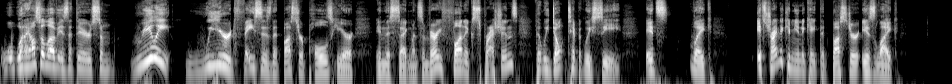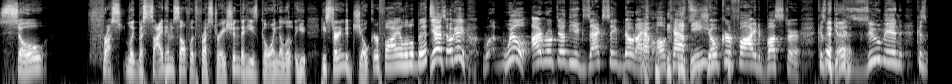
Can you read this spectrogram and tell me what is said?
What I also love is that there's some really weird faces that Buster pulls here in this segment. Some very fun expressions that we don't typically see. It's like it's trying to communicate that Buster is like so frust like beside himself with frustration that he's going a little he, he's starting to jokerfy a little bit. Yes okay. Will i wrote down the exact same note. I have all caps jokerfied buster. Because we get this zoom in because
